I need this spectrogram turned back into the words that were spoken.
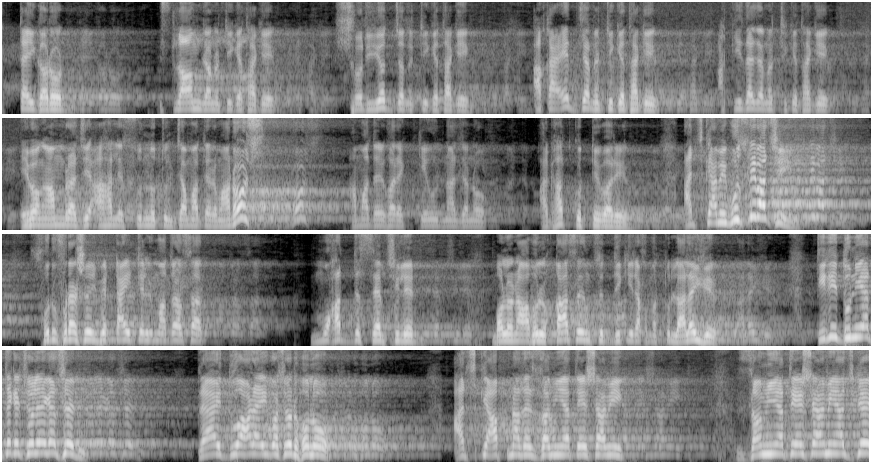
একটাই কারণ, ইসলাম যেন টিকে থাকে, শরীয়ত যেন টিকে থাকে, আকায়েদ যেন টিকে থাকে, আকিদা যেন টিকে থাকে, এবং আমরা যে আহলে সুন্নতুল জামাতের মানুষ, আমাদের ঘরে কেউ না যেন আঘাত করতে পারে। আজকে আমি বুঝতে পারছি, ফুরফুরা শরীফের টাইটেল মাদ্রাসার মুহাদ্দিস সাহেব ছিলেন বলেন আবুল কাসেম সিদ্দিকী রহমতুল্লাহ আলাইহি। তিনি দুনিয়া থেকে চলে গেছেন। প্রায় দু আড়াই বছর হলো। আজকে আপনাদের জামিয়াতে এসে আমি, জামিয়াতে এসে আমি আজকে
